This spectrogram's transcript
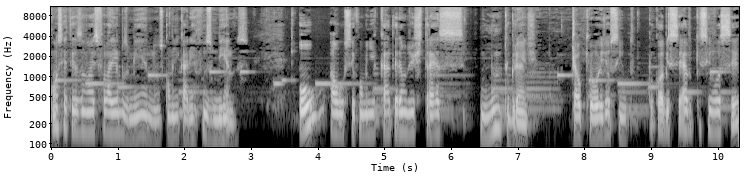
com certeza nós falaríamos menos, nos comunicaríamos menos ou ao se comunicar teremos um estresse muito grande, que é o que hoje eu sinto. Porque eu observo que se você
